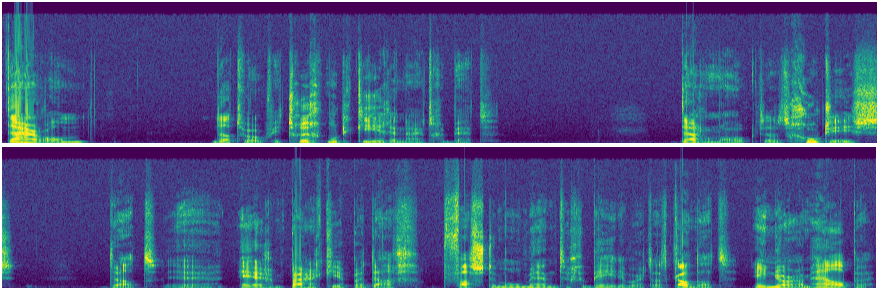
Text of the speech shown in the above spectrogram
Daarom dat we ook weer terug moeten keren naar het gebed. Daarom ook dat het goed is dat uh, er een paar keer per dag vaste momenten gebeden wordt. Dat kan dat enorm helpen.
